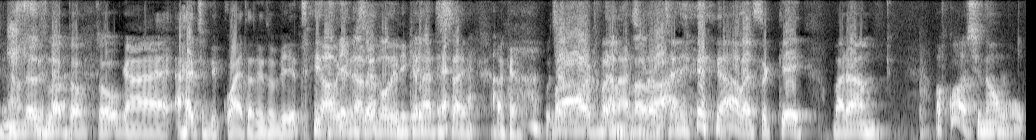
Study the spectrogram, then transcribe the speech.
You know, there's a lot of talk. I, I had to be quiet a little bit. No, you know more than you can have to say. Okay, we'll But, microphone no, off it's and all I'll right. no, that's okay. But um, of course, you know,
